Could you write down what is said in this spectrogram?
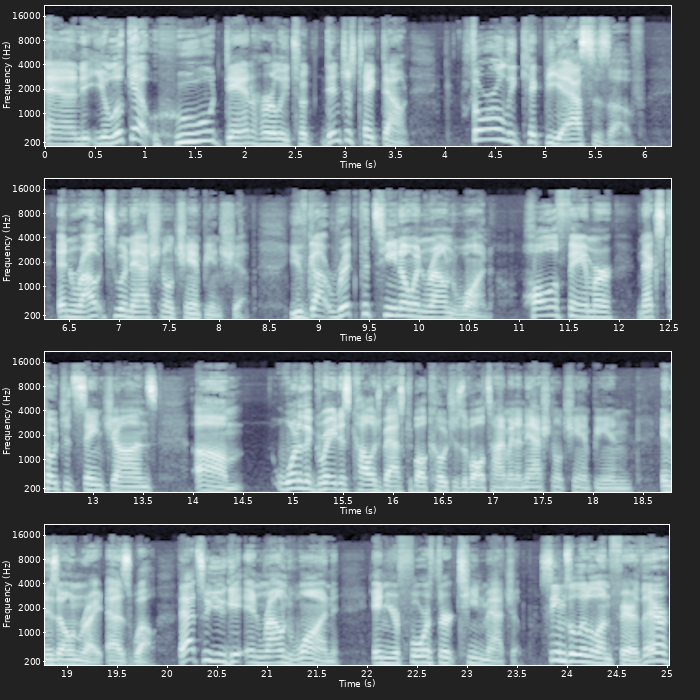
And you look at who Dan Hurley took, didn't just take down, thoroughly kicked the asses of en route to a national championship. You've got Rick Pitino in round one, Hall of Famer, next coach at St. John's, um, one of the greatest college basketball coaches of all time, and a national champion in his own right as well. That's who you get in round one in your 4 13 matchup. Seems a little unfair there,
